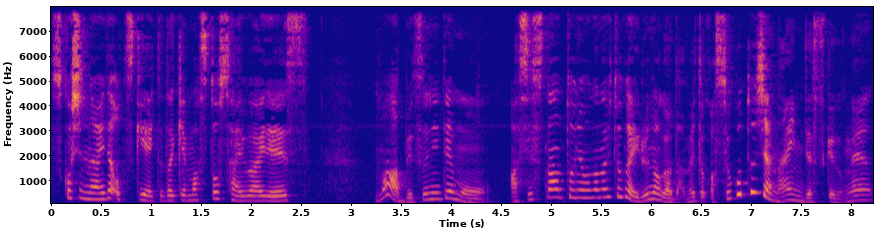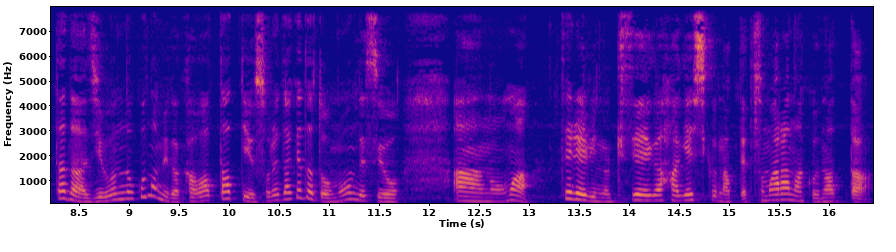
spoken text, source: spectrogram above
少しの間お付き合いいただけますと幸いです。まあ別にでもアシスタントに女の人がいるのがダメとかそういうことじゃないんですけどね。ただ自分の好みが変わったっていうそれだけだと思うんですよ。あのまあテレビの規制が激しくなってつまらなくなった。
